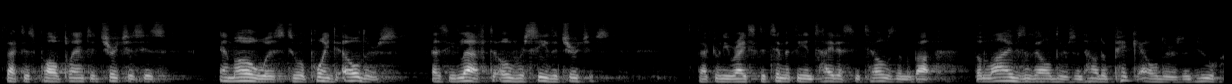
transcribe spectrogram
In fact, as Paul planted churches, his MO was to appoint elders as he left to oversee the churches. In fact, when he writes to Timothy and Titus, he tells them about the lives of elders and how to pick elders and who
